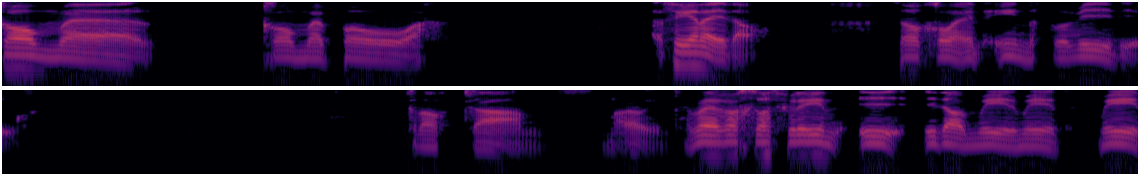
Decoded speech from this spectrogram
kommer kommer på senare idag så kommer en infovideo klockan jag vet inte. Men jag ska spela in i, idag med, med, med,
